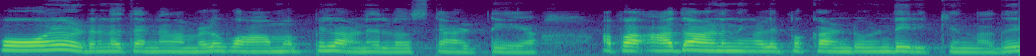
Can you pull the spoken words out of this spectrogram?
പോയ ഉടനെ തന്നെ നമ്മൾ വാമപ്പിലാണല്ലോ സ്റ്റാർട്ട് ചെയ്യുക. അപ്പോൾ അതാണ് നിങ്ങളിപ്പോൾ കണ്ടുകൊണ്ടിരിക്കുന്നത്.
